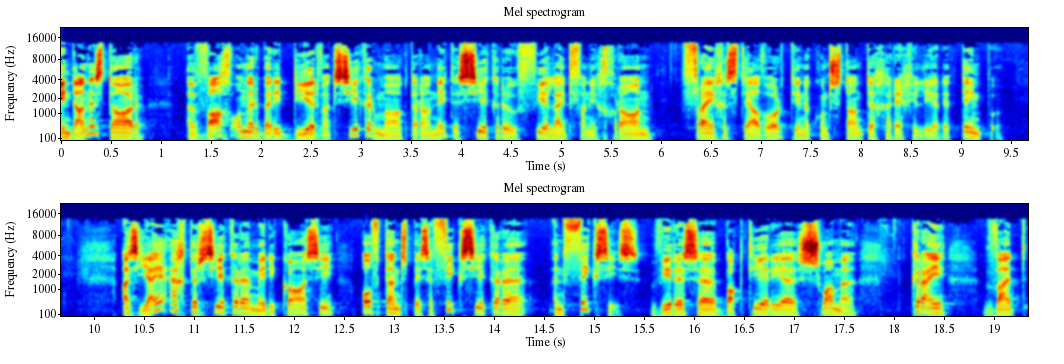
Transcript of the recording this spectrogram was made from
En dan is daar 'n wag onder by die deur wat seker maak dat daar net 'n sekere hoeveelheid van die graan vrygestel word teen 'n konstante gereguleerde tempo. As jy egter sekere medikasie of dan spesifiek sekere infeksies, virusse, bakterieë, swamme kry wat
